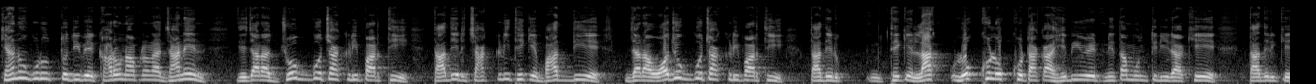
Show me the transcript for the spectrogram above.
কেন গুরুত্ব দিবে? কারণ আপনারা জানেন যে যারা যোগ্য চাকরি প্রার্থী, তাদের চাকরি থেকে বাদ দিয়ে যারা অযোগ্য চাকরি প্রার্থী, তাদের থেকে লাখ, লক্ষ লক্ষ টাকা হেভিওয়েট নেতামন্ত্রীরা খেয়ে তাদেরকে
